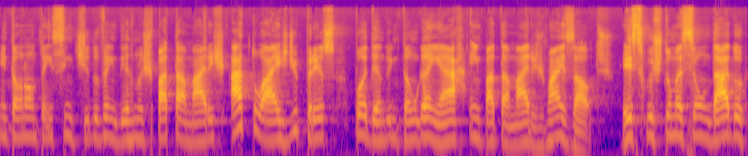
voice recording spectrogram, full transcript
então não tem sentido vender nos patamares atuais de preço, podendo então ganhar em patamares patamares mais altos. Esse costuma ser um dado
